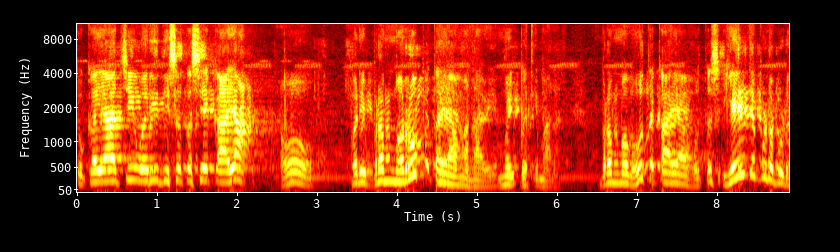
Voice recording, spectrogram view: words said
तुकयाची वरी दिसत असे काया. हो परी ब्रह्मरूप तया म्हणावे मैपती महाराज. ब्रह्मभूत काया होत येईल ते पुढं पुढं.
